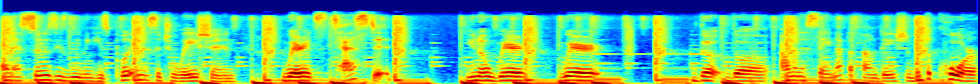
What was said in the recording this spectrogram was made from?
And as soon as he's leaving, he's put in a situation where it's tested. You know, where where the the I want to say not the foundation, but the core,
